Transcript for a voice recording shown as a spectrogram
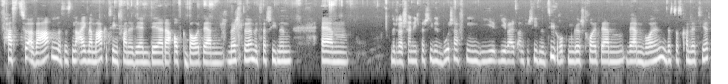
fast zu erwarten. Das ist ein eigener Marketing-Funnel, der, der da aufgebaut werden möchte mit verschiedenen ähm, mit wahrscheinlich verschiedenen Botschaften, die jeweils an verschiedene Zielgruppen gestreut werden, werden wollen, bis das konvertiert.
